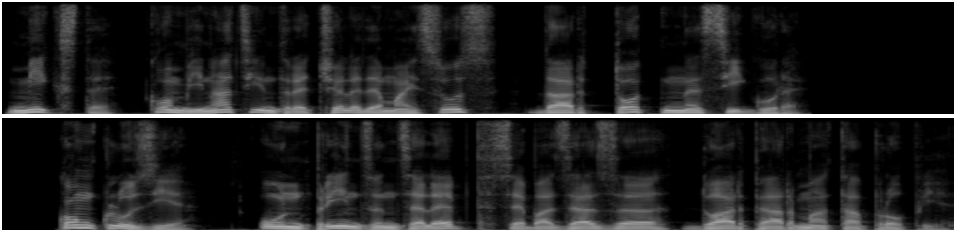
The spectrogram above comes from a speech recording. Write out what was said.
mixte, combinații între cele de mai sus, dar tot nesigure. Concluzie. Un prinț înțelept se bazează doar pe armata proprie.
